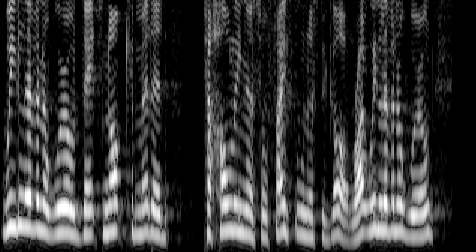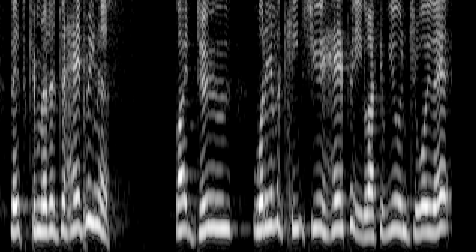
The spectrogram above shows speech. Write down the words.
We live in a world that's not committed to holiness or faithfulness to God, right? We live in a world that's committed to happiness like, do whatever keeps you happy. Like, if you enjoy that,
